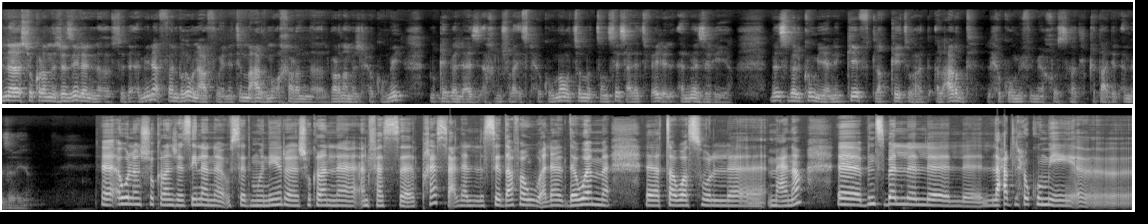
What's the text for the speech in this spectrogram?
لأن شكرا جزيلا أستاذة أمينة. فنبغيو نعرفوا يعني تم عرض مؤخرا البرنامج الحكومي من قبل العز اخنوش رئيس الحكومة وتم التنصيص على تفعيل الأمازيغية. بالنسبة لكم يعني كيف تلقيتوا هذا العرض الحكومي فيما يخص هذا القطاع ديال الأمازيغية؟ اولا شكرا جزيلا أستاذ منير شكرا لأنفاس بريس على الاستضافة وعلى دوام التواصل معنا. بالنسبة للعرض الحكومي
